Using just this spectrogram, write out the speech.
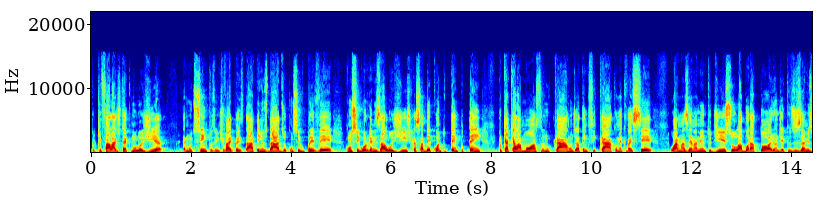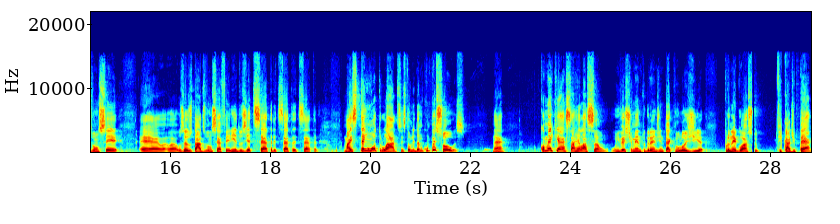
Porque falar de tecnologia é muito simples. A gente vai, ah, tem os dados, eu consigo prever, consigo organizar a logística, saber quanto tempo tem, porque aquela amostra no carro, onde ela tem que ficar, como é que vai ser o armazenamento disso, o laboratório, onde é que os exames vão ser, é, os resultados vão ser aferidos e etc, etc, etc. Mas tem um outro lado, vocês estão lidando com pessoas, né? Como é que é essa relação? O investimento grande em tecnologia para o negócio ficar de pé,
